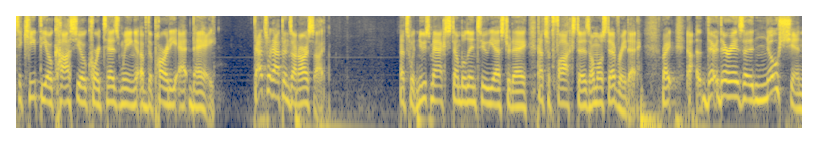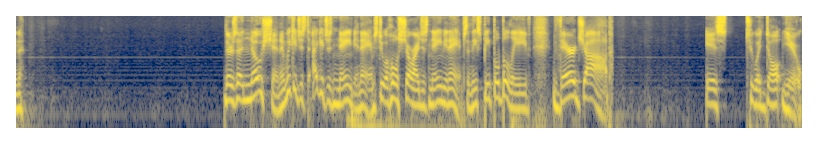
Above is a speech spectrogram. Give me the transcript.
to keep the Ocasio Cortez wing of the party at bay. That's what happens on our side. That's what Newsmax stumbled into yesterday. That's what Fox does almost every day, right? Uh, there, there is a notion. There's a notion, and we could just, I could just name you names, do a whole show where I just name you names. And these people believe their job is to adult you,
